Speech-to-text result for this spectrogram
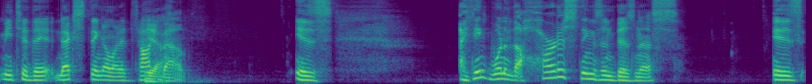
me to the next thing I wanted to talk Yeah. about. Is I think one of the hardest things in business is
